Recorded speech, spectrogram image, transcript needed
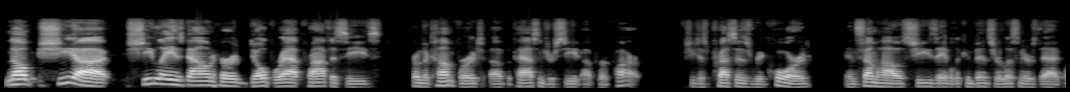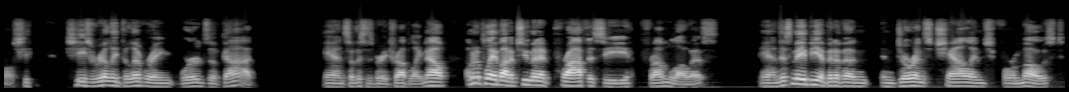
No, she, uh, she lays down her dope rap prophecies from the comfort of the passenger seat of her car. She just presses record, and somehow she's able to convince her listeners that, well, she she's really delivering words of God. And so this is very troubling. Now, I'm going to play about a two minute prophecy from Lois. And this may be a bit of an endurance challenge for most.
